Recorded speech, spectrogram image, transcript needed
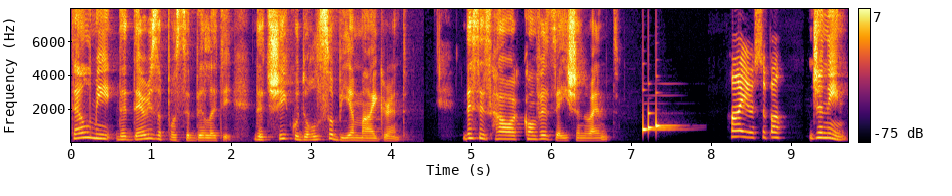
tell me that there is a possibility that she could also be a migrant. This is how our conversation went. Hi, Josipa. Janine,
